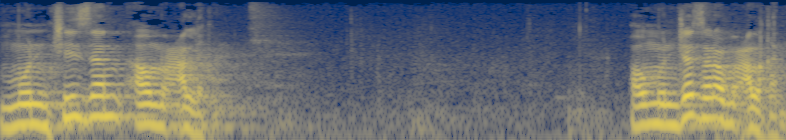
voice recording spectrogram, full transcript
Munjizan aw mucalliqan aw munjazan aw mucallaqan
